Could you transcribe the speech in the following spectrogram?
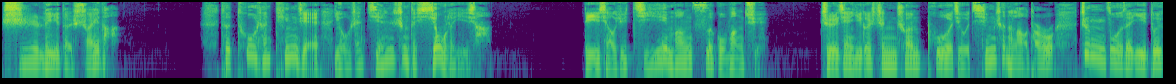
使力的甩打。他突然听见有人尖声的笑了一下。李小鱼急忙四顾望去。只见一个身穿破旧青衫的老头，正坐在一堆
